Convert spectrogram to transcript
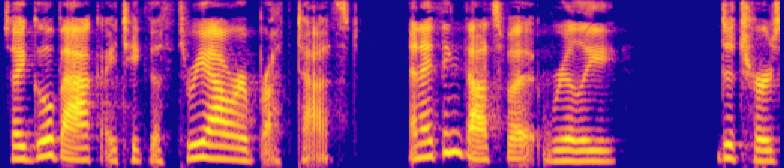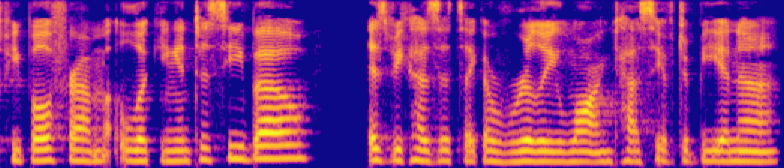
So I go back, I take the 3-hour breath test. And I think that's what really deters people from looking into SIBO is because it's like a really long test. You have to be in a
